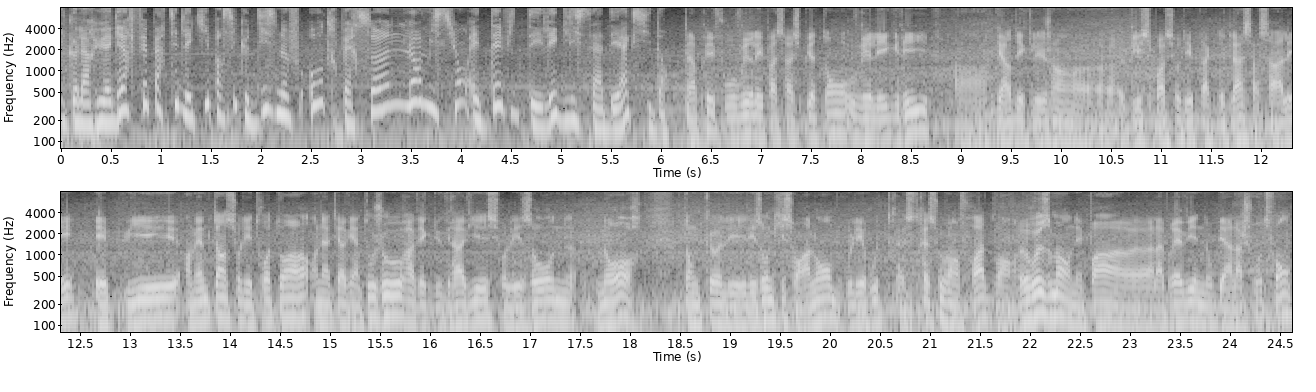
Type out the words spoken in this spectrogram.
Nicolas Ruaguer fait partie de l'équipe ainsi que 19 autres personnes. Leur mission est d'éviter les glissades et accidents. Mais après, il faut ouvrir les passages piétons, ouvrir les grilles, regarder que les gens ne glissent pas sur des plaques de glace, ça allait. Et puis, en même temps, sur les trottoirs, on intervient toujours avec du gravier sur les zones nord, donc euh, les, zones qui sont à l'ombre où les routes restent très souvent froides. Bon, heureusement, on n'est pas euh, à la Brévine ou bien à la Chaux-de-Fonds.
